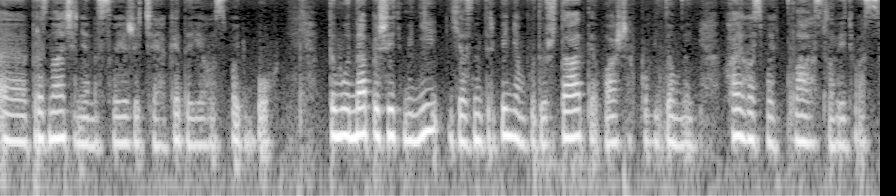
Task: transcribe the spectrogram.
е, призначення на своє життя, яке дає Господь Бог. Тому напишіть мені, я з нетерпінням буду ждати ваших повідомлень. Хай Господь благословить вас.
